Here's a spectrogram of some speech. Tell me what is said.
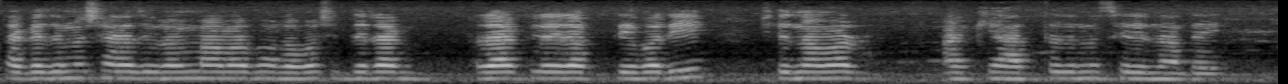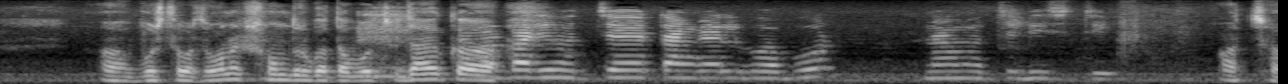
তাকে যেন সারা জীবন আমি আমার ভালোবাসা দিয়ে রাখ- রাখলে রাখতে পারি সেজন্য আমার আর কি হাতটা যেন ছেড়ে না দেয়। বুঝতে পারছ অনেক সুন্দর কথা বলছো। যাই হোক বাড়ি হচ্ছে টাঙ্গাইল বাবুর নাম হচ্ছে বৃষ্টি। আচ্ছা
